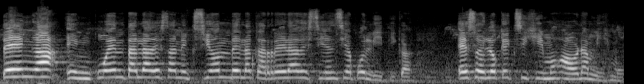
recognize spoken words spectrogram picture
tenga en cuenta la desanexión de la carrera de ciencia política. Eso es lo que exigimos ahora mismo.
